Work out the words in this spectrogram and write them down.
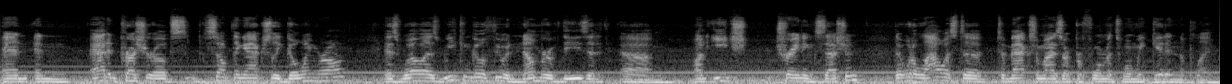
and and added pressure of something actually going wrong, as well as we can go through a number of these at, um, on each training session that would allow us to, to maximize our performance when we get in the plane.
